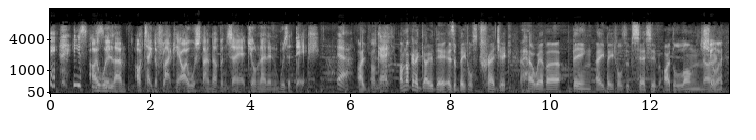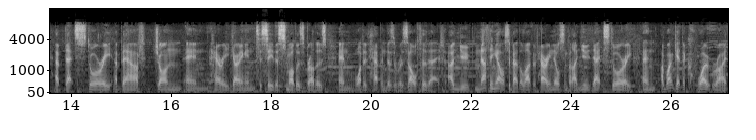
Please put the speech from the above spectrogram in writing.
he's, I will. Um, I'll take the flak here. I will stand up and say it. John Lennon was a dick. Yeah. I, okay. I'm not going to go there as a Beatles tragic. However, being a Beatles obsessive, I'd long known Sure. that story about John and Harry going in to see the Smothers Brothers and what had happened as a result of that. I knew nothing else about the life of Harry Nilsson, but I knew that story. And I won't get the quote right,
